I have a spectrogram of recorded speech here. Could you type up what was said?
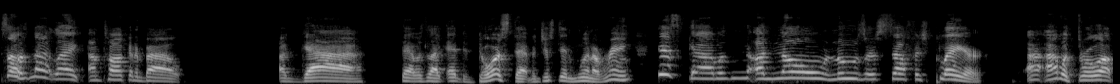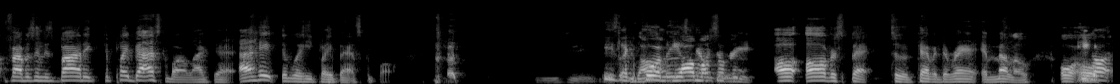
So it's not like I'm talking about a guy that was like at the doorstep and just didn't win a ring. This guy was a known loser, selfish player. I, I, would throw up if I was in his body to play basketball like that. I hate the way he played basketball. He's like a poor man. All, all respect to Kevin Durant and Melo. Or he, gonna,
